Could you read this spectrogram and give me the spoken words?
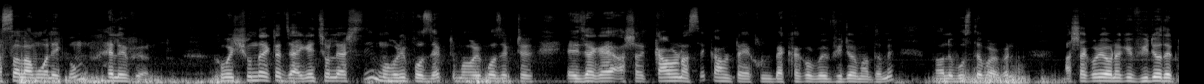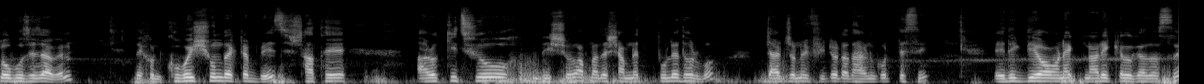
আসসালামু আলাইকুম। হ্যালো খুবই সুন্দর একটা জায়গায় চলে আসছি, মহরি প্রজেক্ট মহরি প্রজেক্টের এই জায়গায় আসার কারণ আছে, কারণটা এখন ব্যাখ্যা করব এই ভিডিওর মাধ্যমে, তাহলে বুঝতে পারবেন। আশা করি অনেকে ভিডিও দেখলেও বুঝে যাবেন। দেখুন, খুবই সুন্দর একটা ব্রিজ সাথে আরও কিছু দৃশ্য আপনাদের সামনে তুলে ধরবো, যার জন্য ভিডিওটা ধারণ করতেছি। এদিক দিয়ে অনেক নারিকেল গাছ আছে,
